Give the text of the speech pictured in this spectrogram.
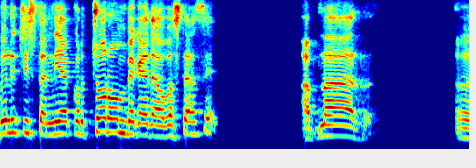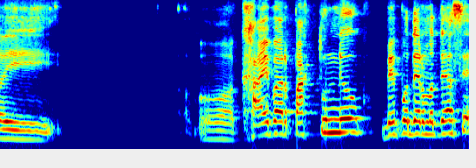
বেলুচিস্তান নিয়ে একবার চরম বেকায়দা অবস্থা আছে। আপনার ওই, খাইবার পাখতুন্নেও বিপদের মধ্যে আছে।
